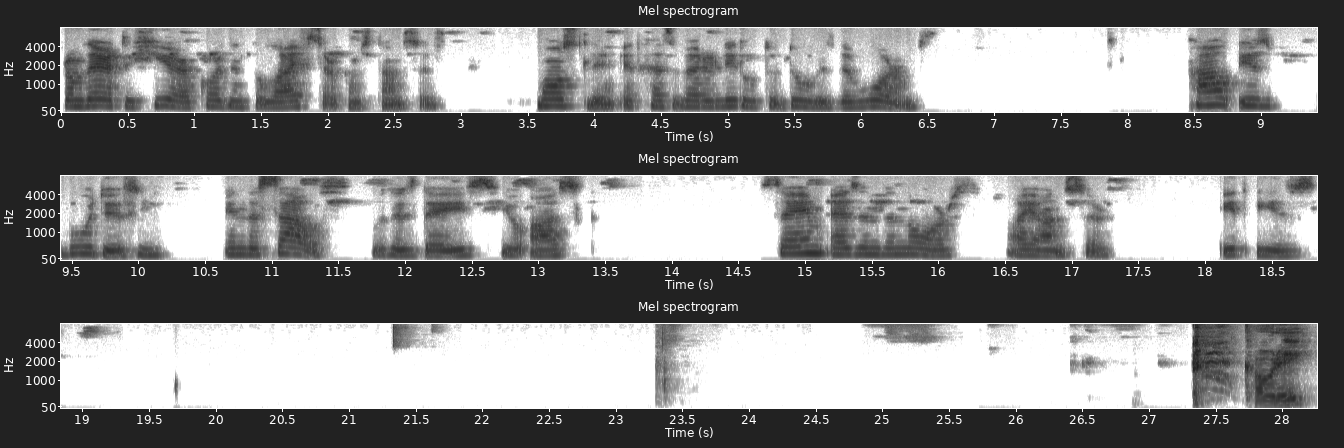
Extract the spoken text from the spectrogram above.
from there to here according to life circumstances. Mostly it has very little to do with the warmth. How is Buddhism in the south with these days, you ask? Same as in the north, I answer. It is. Cody?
